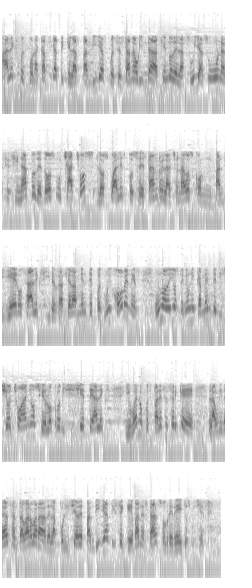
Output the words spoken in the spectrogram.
Alex, pues por acá fíjate que las pandillas pues están ahorita haciendo de las suyas. Hubo un asesinato de dos muchachos, los cuales pues están relacionados con pandilleros, Alex, y desgraciadamente pues muy jóvenes. Uno de ellos tenía únicamente 18 años y el otro 17, Alex. Y bueno, pues parece ser que la unidad de Santa Bárbara de la Policía de Pandillas dice que van a estar sobre de ellos, mi jefe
